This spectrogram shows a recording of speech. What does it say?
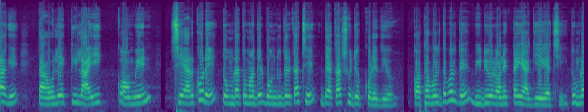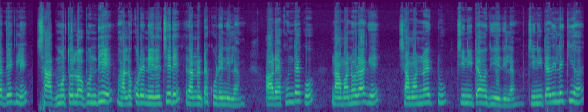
লাগে, তাহলে একটি লাইক কমেন্ট শেয়ার করে তোমরা তোমাদের বন্ধুদের কাছে দেখার সুযোগ করে দিও। কথা বলতে বলতে ভিডিওর অনেকটাই এগিয়ে গেছি। তোমরা দেখলে স্বাদ মতো লবণ দিয়ে ভালো করে নেড়ে চেড়ে রান্নাটা করে নিলাম। আর এখন দেখো, নামানোর আগে সামান্য একটু চিনিটাও দিয়ে দিলাম। চিনিটা দিলে কি হয়?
